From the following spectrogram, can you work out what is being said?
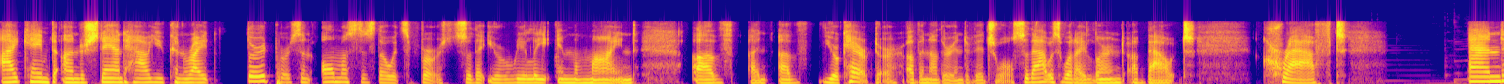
I came to understand how you can write third person almost as though it's first so that you're really in the mind of an, of your character of another individual. So that was what i learned about craft. And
